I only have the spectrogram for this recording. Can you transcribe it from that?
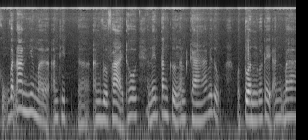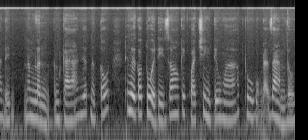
cũng vẫn ăn nhưng mà ăn thịt à, ăn vừa phải thôi. Nên tăng cường ăn cá ví dụ một tuần có thể ăn 3 đến 5 lần ăn cá rất là tốt. Thế người cao tuổi thì do cái quá trình tiêu hóa hấp thu cũng đã giảm rồi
